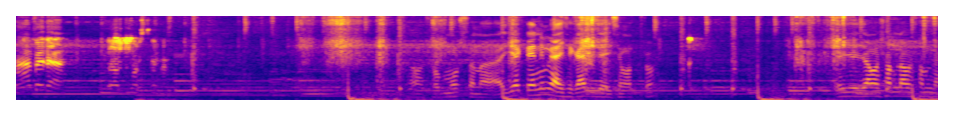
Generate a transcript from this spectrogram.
না বেটা সব মরছে না। সব মরছে না। এই যে একটা এনিমি আইছে গাড়ি যাইছে মাত্র। এই যে এই যে আমার সামনে আমার সামনে।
